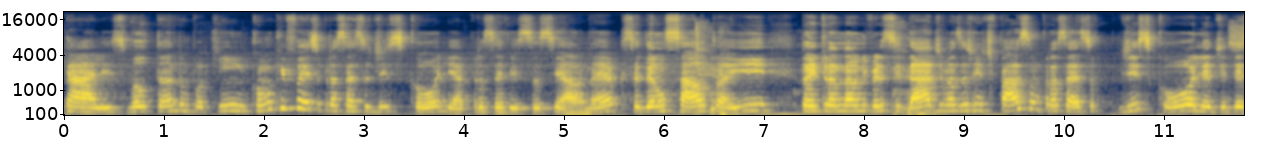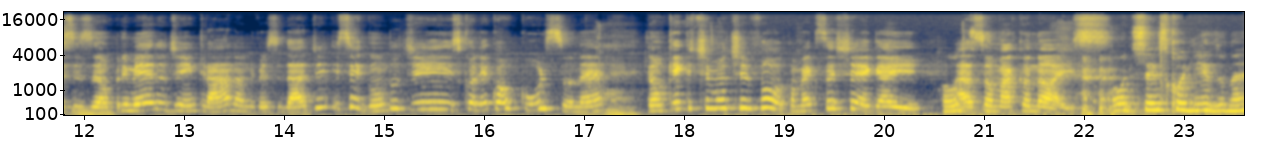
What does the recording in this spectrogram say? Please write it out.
Thales, voltando um pouquinho, como que foi esse processo de escolha para o serviço social, né? Porque você deu um salto aí, tô entrando na universidade, mas a gente passa um processo de escolha, de decisão, Sim. primeiro de entrar na universidade e segundo de escolher qual curso, né? É. Então, o que que te motivou? Como é que você chega aí ou a de... somar com nós? Ou de ser escolhido, né?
